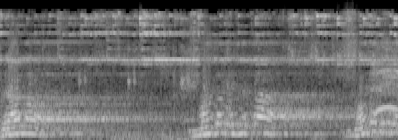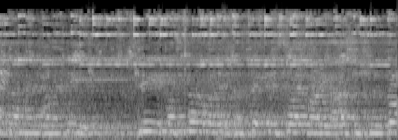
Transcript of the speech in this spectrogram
డ్రాలో మొదటి జత మొదటి జతమైనటువంటి శ్రీ మస్తానవల్లి సత్యగిరి స్వామి వారి ఆశీస్సులతో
